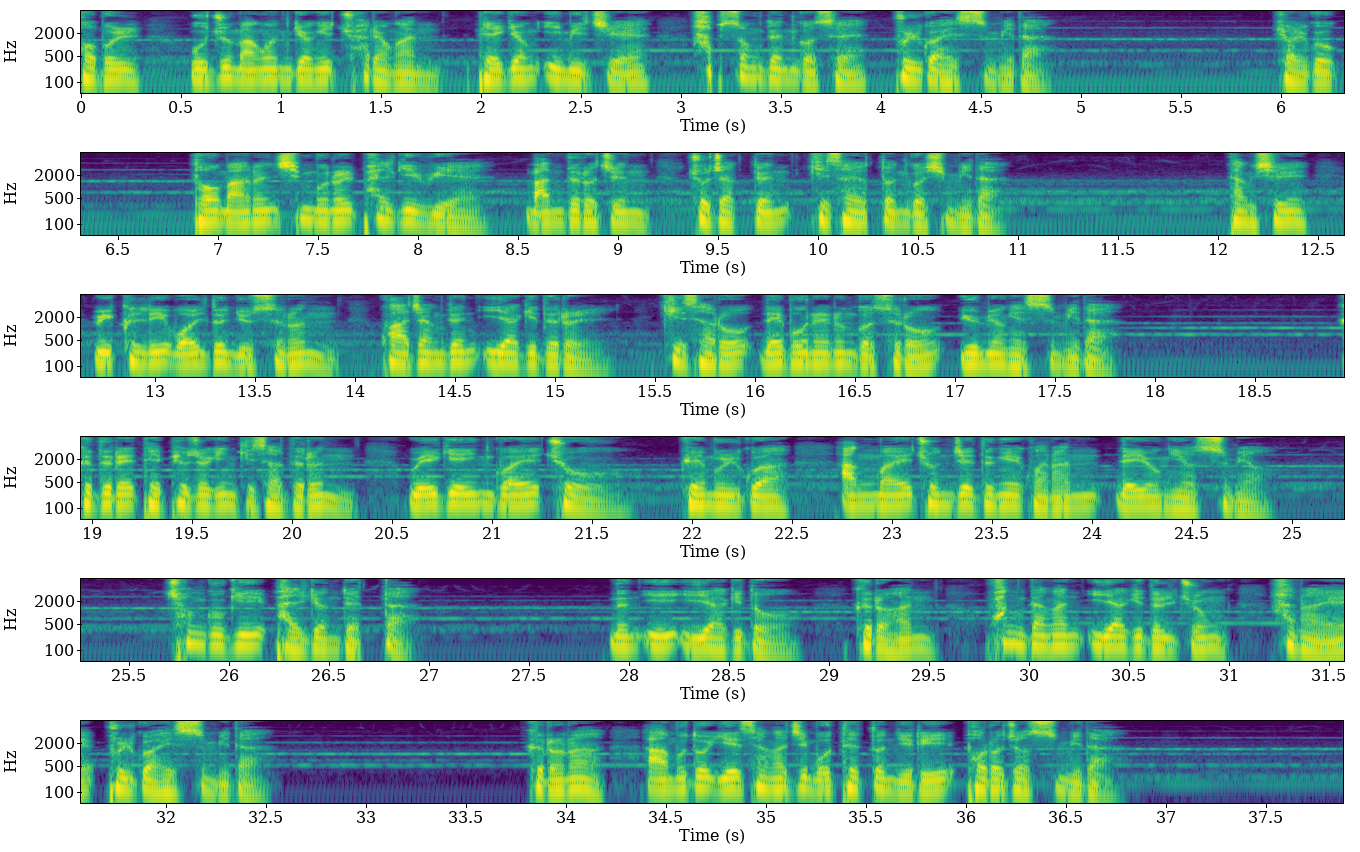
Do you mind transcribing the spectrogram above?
허블 우주망원경이 촬영한 배경 이미지에 합성된 것에 불과했습니다. 결국 더 많은 신문을 팔기 위해 만들어진 조작된 기사였던 것입니다. 당시 위클리 월드 뉴스는 과장된 이야기들을 기사로 내보내는 것으로 유명했습니다. 그들의 대표적인 기사들은 외계인과의 조우, 괴물과 악마의 존재 등에 관한 내용이었으며 천국이 발견됐다. 는이 이야기도 그러한 황당한 이야기들 중 하나에 불과했습니다. 그러나 아무도 예상하지 못했던 일이 벌어졌습니다.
